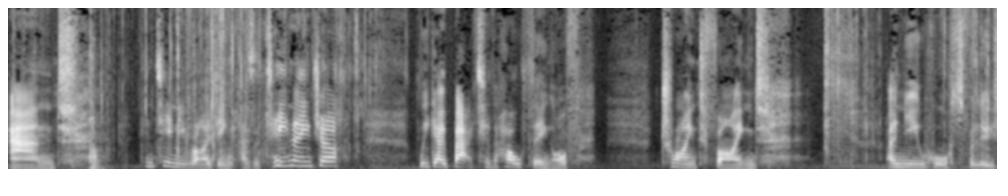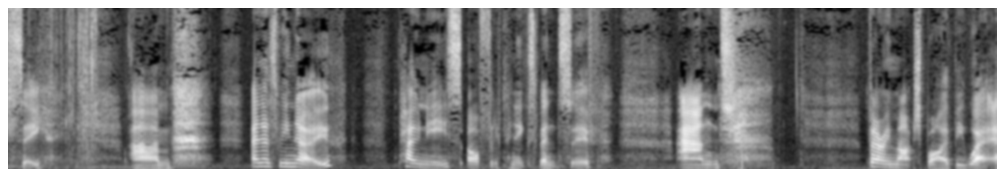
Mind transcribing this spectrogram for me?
and continue riding as a teenager, we go back to the whole thing of trying to find a new horse for Lucy. Um, and as we know, ponies are flipping expensive and very much buyer beware.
